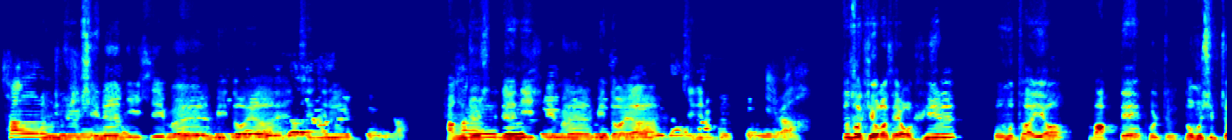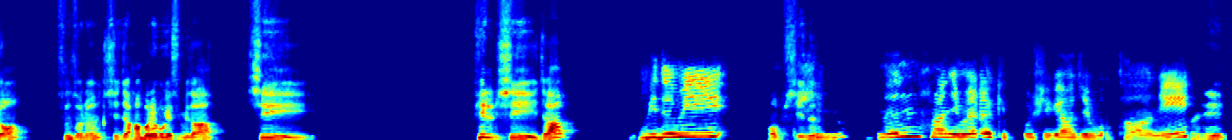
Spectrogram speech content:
상 상주 주시는 씨는 이심을 믿어야 할지니라. 할지니라. 상주 씨는 상주 이심을 믿어야 할지니라. 할지니라. 순서 기억하세요. 휠, 고무타이어, 막대, 볼트. 너무 쉽죠? 순서는 시작 한번 해보겠습니다. 시, 휠 시작. 믿음이 없이는 없이 는 하나님을 기쁘시게 하지 못하니 아니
